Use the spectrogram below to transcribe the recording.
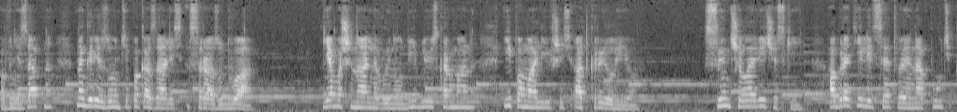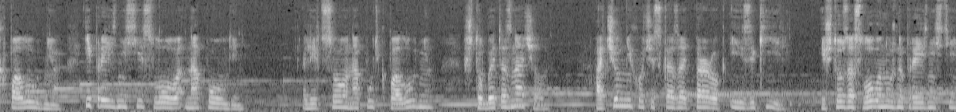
Внезапно на горизонте показались сразу два. Я машинально вынул Библию из кармана и, помолившись, открыл ее. «Сын человеческий, обрати лице твое на путь к полудню и произнеси слово на полдень». Лицо на путь к полудню, что бы это значило? О чем не хочет сказать пророк Иезекииль? И что за слово нужно произнести?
